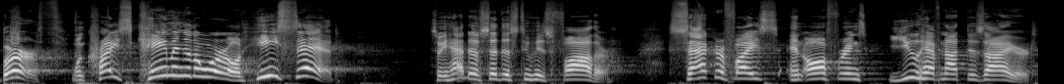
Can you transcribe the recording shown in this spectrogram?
birth. When Christ came into the world, he said, so he had to have said this to his father Sacrifice and offerings you have not desired,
